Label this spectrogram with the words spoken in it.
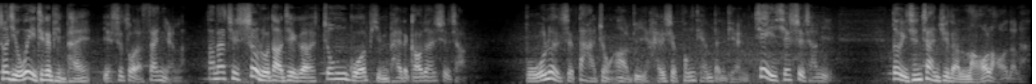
说起魏这个品牌，也是做了三年了。当他去摄入到这个中国品牌的高端市场，不论是大众、奥迪还是丰田、本田这一些市场里，都已经占据的牢牢的了。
